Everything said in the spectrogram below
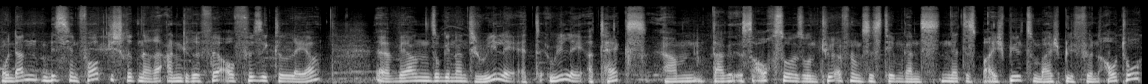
Und dann ein bisschen fortgeschrittenere Angriffe auf Physical Layer äh, wären sogenannte Relay, Relay Attacks. Ähm, da ist auch so, so ein Türöffnungssystem ganz nettes Beispiel, zum Beispiel für ein Auto.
